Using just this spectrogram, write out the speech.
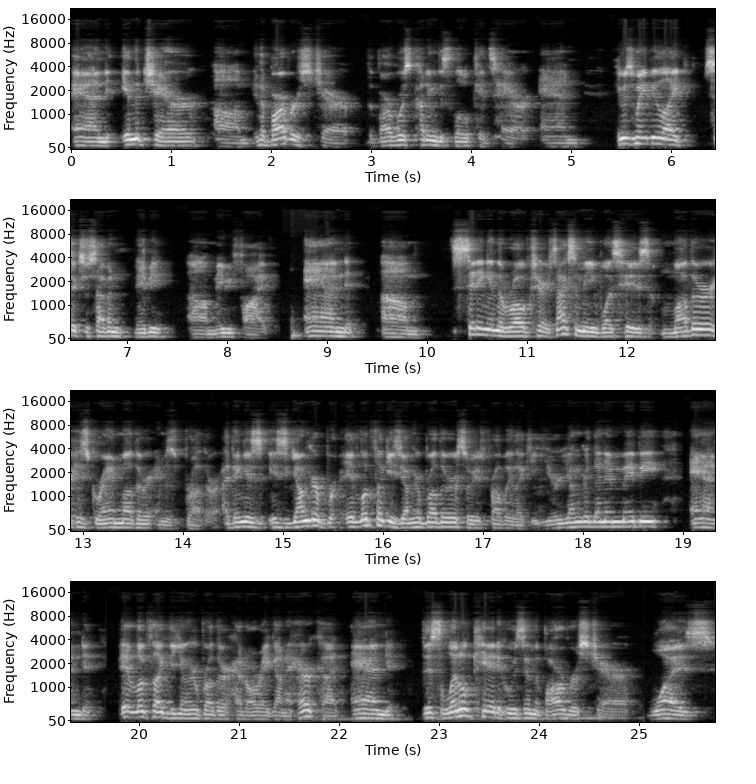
And in the chair, um, in the barber's chair, the barber was cutting this little kid's hair, and he was maybe like six or seven, maybe, um, maybe five. And um, sitting in the row of chairs next to me was his mother, his grandmother, and his brother. I think his his younger. br- It looked like his younger brother, so he was probably like a year younger than him, maybe. And it looked like the younger brother had already gotten a haircut, and this little kid who was in the barber's chair was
